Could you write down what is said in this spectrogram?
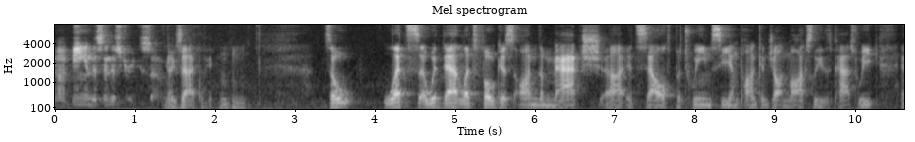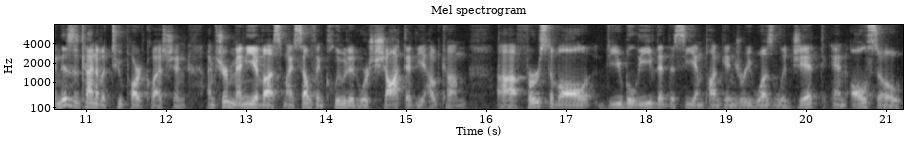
uh, being in this industry. So exactly. Mm-hmm. So let's uh, with that let's focus on the match uh, itself between CM Punk and Jon Moxley this past week. And this is kind of a two-part question. I'm sure many of us, myself included, were shocked at the outcome. Uh, first of all, do you believe that the CM Punk injury was legit? And also,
